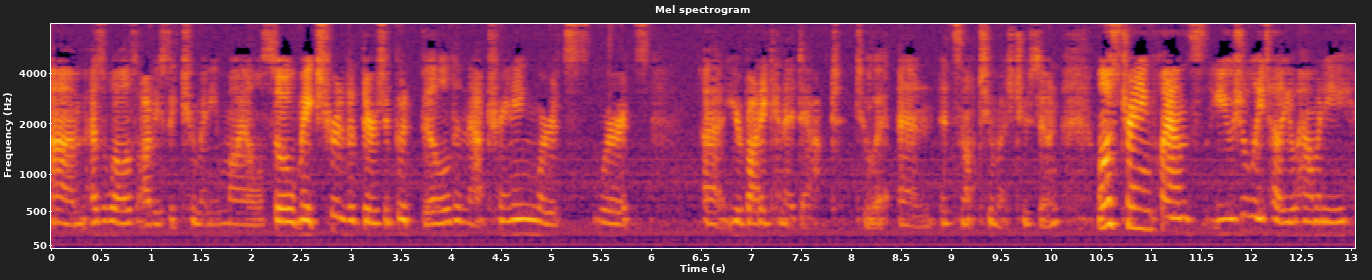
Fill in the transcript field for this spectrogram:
um, as well as obviously too many miles. So make sure that there's a good build in that training where it's where it's uh, your body can adapt to it and it's not too much too soon. Most training plans usually tell you how many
